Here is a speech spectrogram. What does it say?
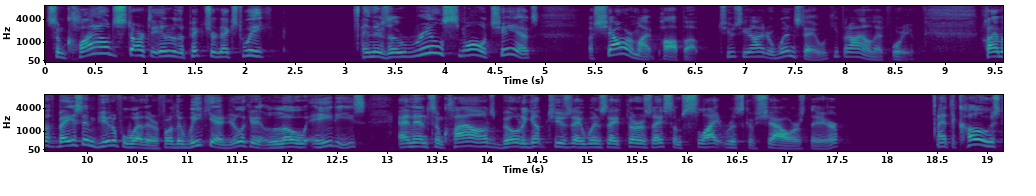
Some clouds start to enter the picture next week, and there's a real small chance a shower might pop up Tuesday night or Wednesday. We'll keep an eye on that for you. Klamath Basin, beautiful weather for the weekend. You're looking at low 80s and then some clouds building up Tuesday, Wednesday, Thursday, some slight risk of showers there. At the coast,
